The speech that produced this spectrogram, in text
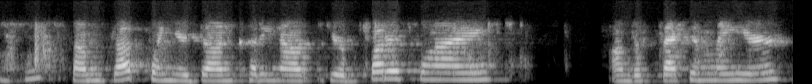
Mhm. Thumbs up when you're done cutting out your butterfly on the second layer.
